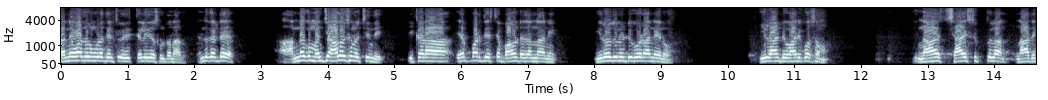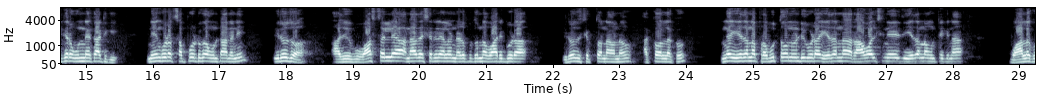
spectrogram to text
ధన్యవాదాలు కూడా తెలిసి తెలియజేసుకుంటున్నాను. ఎందుకంటే అన్నకు మంచి ఆలోచన వచ్చింది. ఇక్కడ ఏర్పాటు చేస్తే బాగుంటుందన్నా అని ఈ రోజు నుండి కూడా నేను ఇలాంటి వారి కోసం నా ఛాయశక్తుల నా దగ్గర ఉన్న కాటికి నేను కూడా సపోర్ట్గా ఉంటానని ఈరోజు అది వాత్సల్య అనాథ శరణాలను నడుపుతున్న వారికి కూడా ఈరోజు చెప్తున్నాను అక్క వాళ్ళకు. ఇంకా ఏదన్నా ప్రభుత్వం నుండి కూడా ఏదన్నా రావాల్సినది ఏదన్నా ఉంటే వాళ్ళకు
